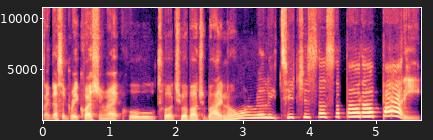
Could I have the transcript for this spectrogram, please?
Like that's a great question, right? Who taught you about your body? No one really teaches us about our body.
